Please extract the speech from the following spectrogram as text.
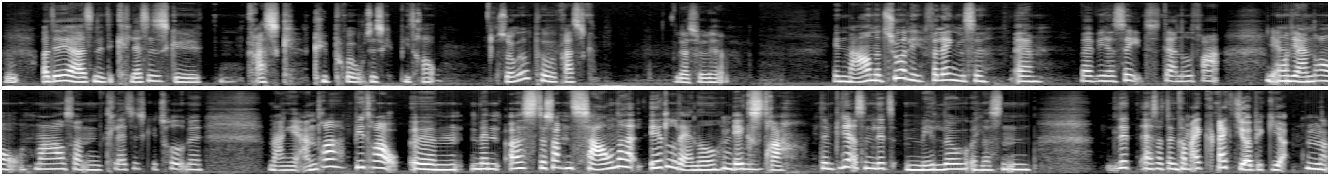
Mm. Og det er sådan et klassisk øh, græsk, kypriotisk bidrag. Sunget på græsk. Lad os høre det her. En meget naturlig forlængelse af, hvad vi har set dernede fra. ja. nogle af de andre år. Meget sådan klassisk i tråd med mange andre bidrag. Øhm, men også, det er som, den savner et eller andet Mhm. mm-hmm. ekstra. Den bliver sådan lidt mellow, eller sådan lidt, altså den kommer ikke rigtig op i gear. Nej.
